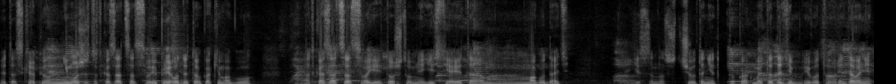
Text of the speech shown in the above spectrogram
этот скорпион не может отказаться от своей природы, то как я могу отказаться от своей? То, что у меня есть, я это могу дать. Если у нас чего-то нет, то как мы это дадим? И вот во Вриндаване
